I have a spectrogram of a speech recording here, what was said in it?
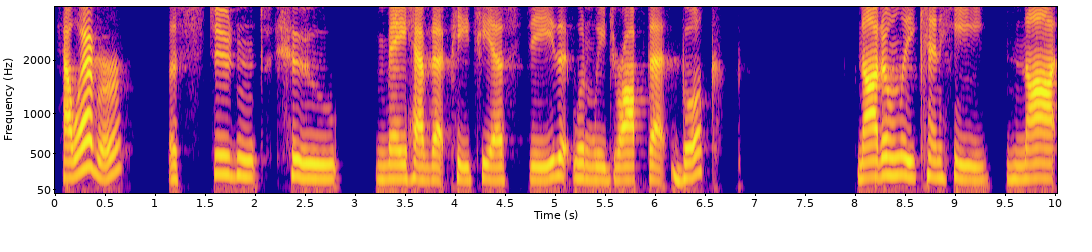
However, a student who may have that PTSD that when we drop that book, not only can he not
